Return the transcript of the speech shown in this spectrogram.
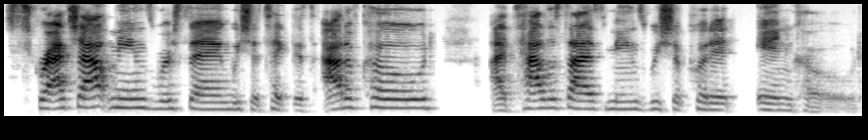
Scratch out means we're saying we should take this out of code. Italicized means we should put it in code.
